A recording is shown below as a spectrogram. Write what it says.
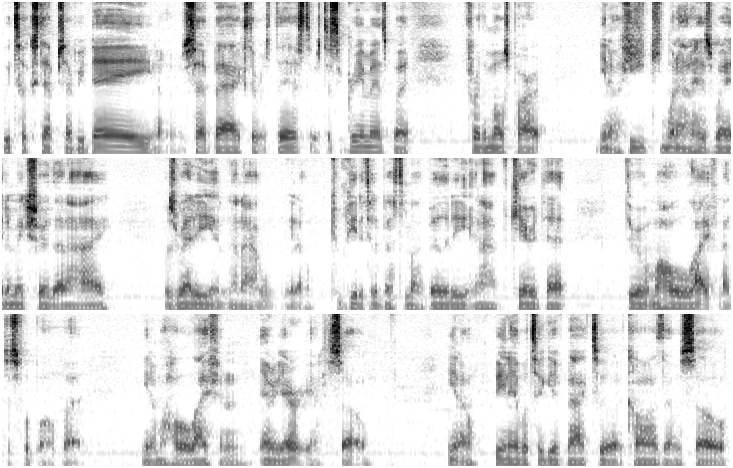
we took steps every day. You know, setbacks, there was this, there was disagreements, but for the most part, you know, he went out of his way to make sure that I was ready and that I, you know, competed to the best of my ability, and I've carried that through my whole life, not just football, but you know, my whole life in every area. So, you know, being able to give back to a cause that was so,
